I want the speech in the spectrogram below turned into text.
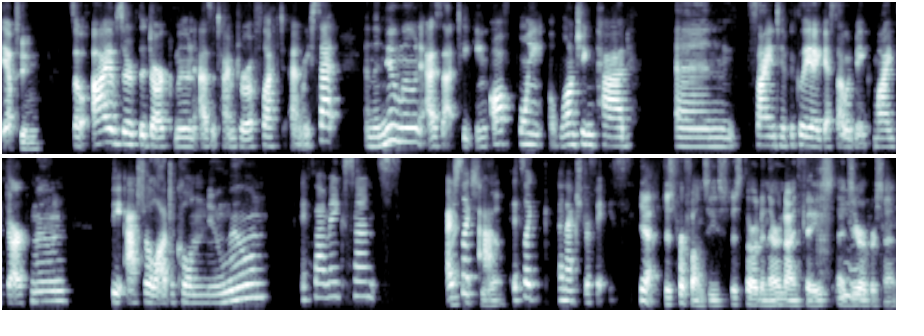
Yep. ting. So, I observe the dark moon as a time to reflect and reset, and the new moon as that taking off point, a launching pad. And scientifically, I guess I would make my dark moon the astrological new moon, if that makes sense. I I just like that. it's like an extra phase, Yeah, just for funsies. Just throw it in there. Ninth phase at Yeah. zero percent.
